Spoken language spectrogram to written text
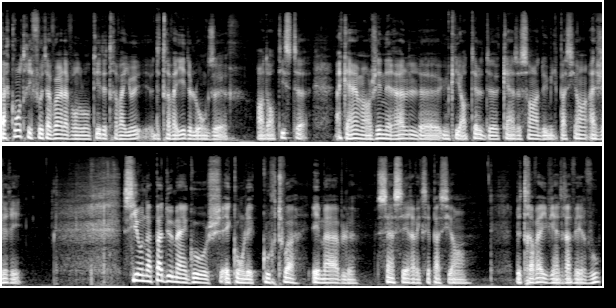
Par contre, il faut avoir la volonté de travailler de, travailler de longues heures dentiste a quand même en général euh, une clientèle de 1500 à 2000 patients à gérer. Si on n'a pas de main gauche et qu'on est courtois, aimable, sincère avec ses patients, le travail viendra vers vous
